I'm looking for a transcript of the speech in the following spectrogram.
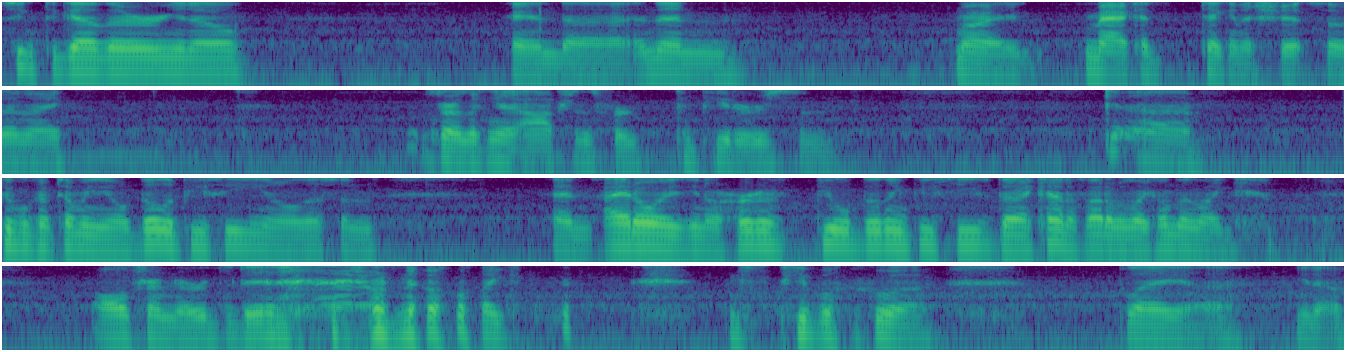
synced together. You know, and uh, and then my Mac had taken a shit, so then I started looking at options for computers and uh, people kept telling me, you know, build a PC, you know, this and and I had always, you know, heard of people building PCs, but I kind of thought it was like something like ultra nerds did. I don't know, like people who uh, play, uh, you know,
